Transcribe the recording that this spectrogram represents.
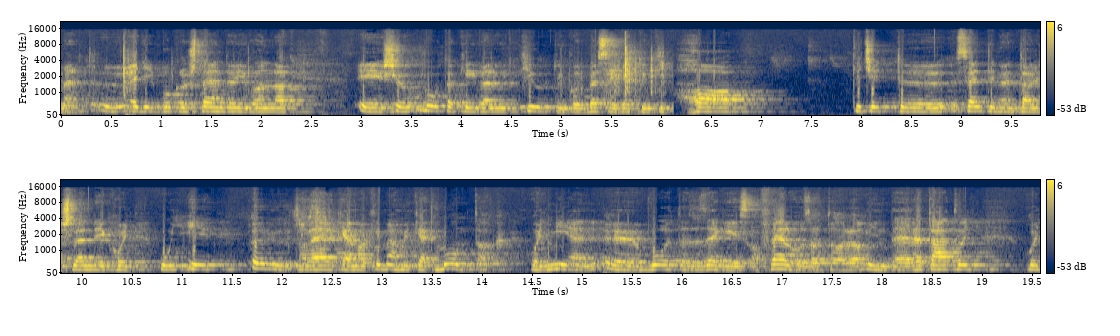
mert egyéb bokros teendői vannak, és volt, akivel úgy kiültünk, ott beszélgettünk itt. Ha kicsit uh, szentimentális lennék, hogy úgy én, örült a lelkem, aki, amiket mondtak, hogy milyen uh, volt az az egész a felhozatalra mindenre, tehát hogy, hogy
